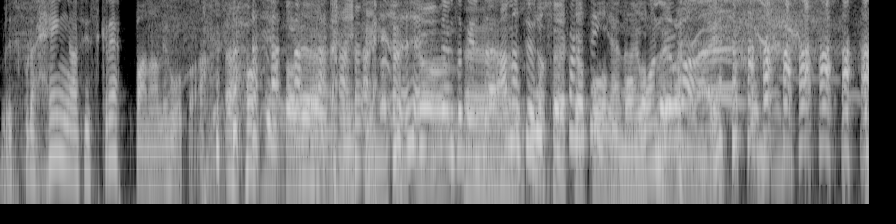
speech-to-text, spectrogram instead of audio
vi skulle hängas i skräppan allihopa. Utav det här vikingasjukan. Sen så blir det så här, är Anna Sudolf osäker fortfarande singel. I wonder why.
